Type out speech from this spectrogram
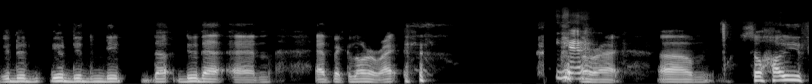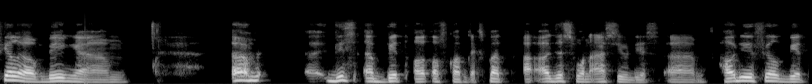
you did you didn't did that, do that and at McDonald, right? yeah. All right. Um. So how do you feel of being um um uh, this a bit out of context, but I, I just want to ask you this: um, How do you feel, bit?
